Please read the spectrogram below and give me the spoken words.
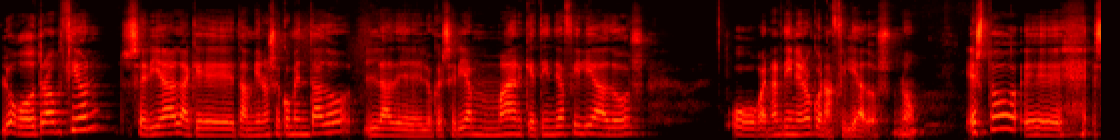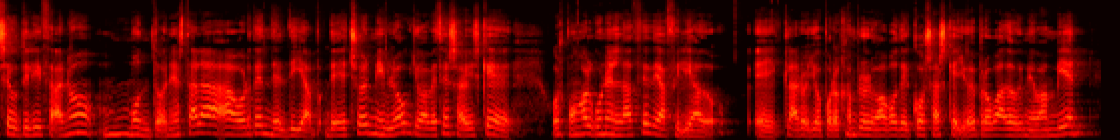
Luego otra opción sería la que también os he comentado, la de lo que sería marketing de afiliados o ganar dinero con afiliados, ¿no? Esto eh, se utiliza ¿no? un montón, está la orden del día. De hecho, en mi blog yo a veces sabéis que os pongo algún enlace de afiliado. Eh, claro, yo por ejemplo lo hago de cosas que yo he probado y me van bien.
